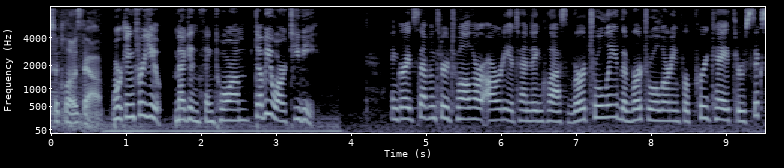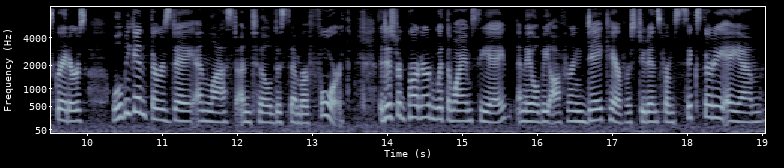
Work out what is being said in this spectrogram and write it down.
to close down. Working for you, Megan Sanctorum, WRTV. And grades 7 through 12 are already attending class virtually. The virtual learning for pre-K through 6th graders will begin Thursday and last until December 4th. The district partnered with the YMCA and they will be offering daycare for students from 6.30 a.m.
